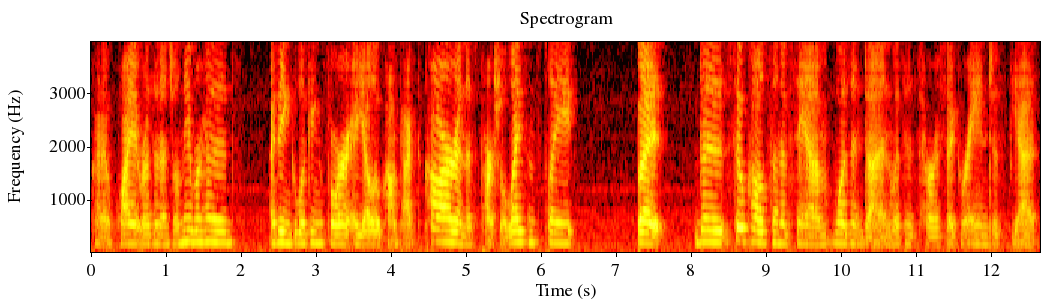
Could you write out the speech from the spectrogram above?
kind of quiet residential neighborhoods. I think looking for a yellow compact car and this partial license plate. But the so called son of Sam wasn't done with his horrific reign just yet.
